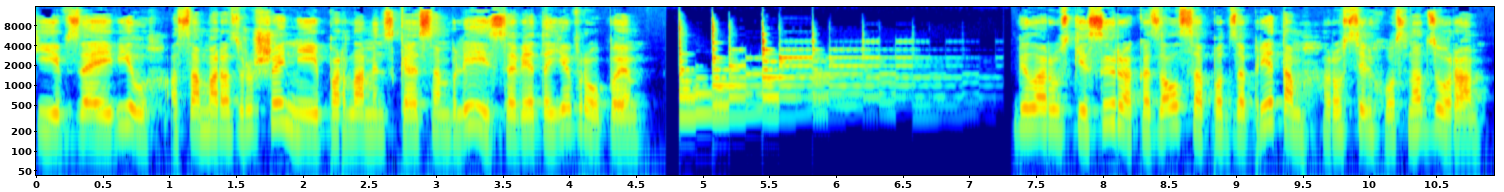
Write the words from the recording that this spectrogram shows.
Киев заявил о саморазрушении парламентской ассамблеи Совета Европы. Белорусский сыр оказался под запретом Россельхознадзора.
